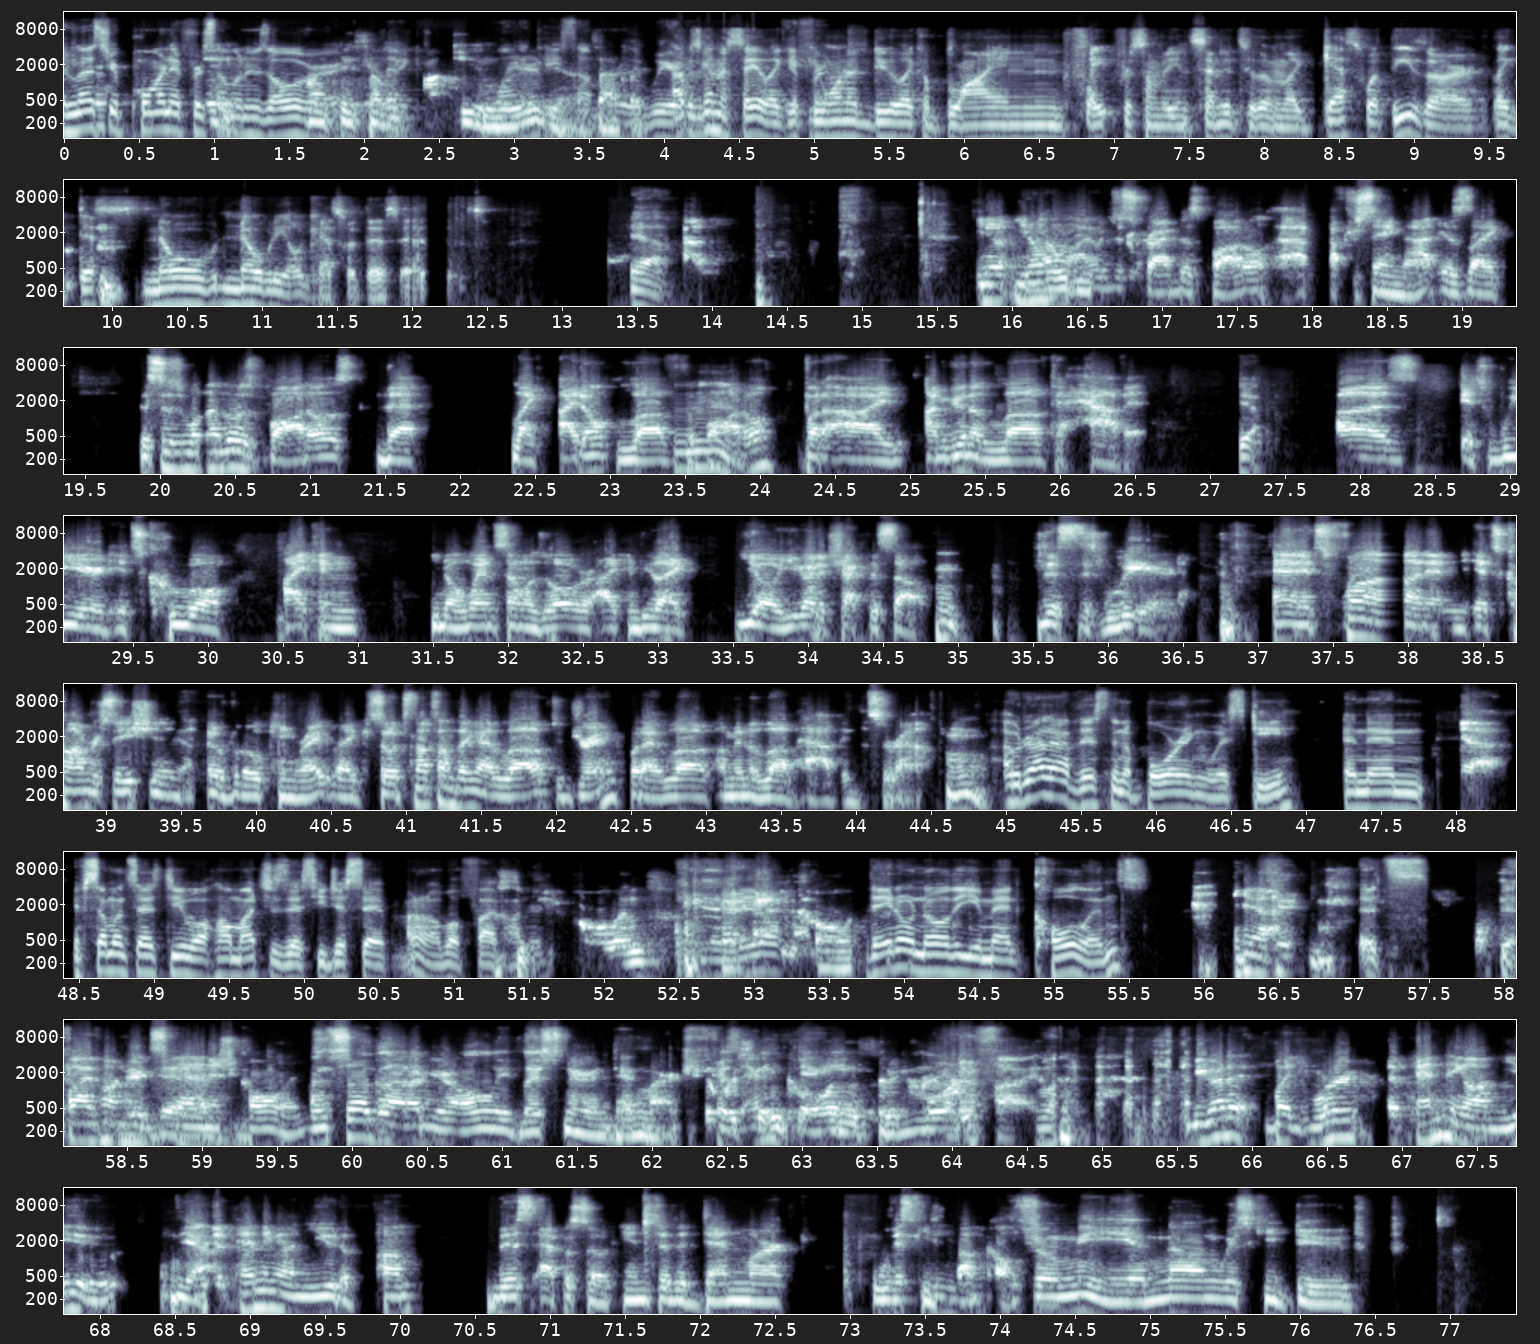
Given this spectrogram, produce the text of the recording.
Unless you're pouring it for someone who's over, Want taste something like funky and weird? Yeah, something exactly. really weird. I was gonna say, like, if you want to do like a blind flight for somebody and send it to them, like, guess what these are? Like, this, no, nobody will guess what this is. yeah. You know, you know How I would describe this bottle after saying that is like this is one of those bottles that like I don't love the Mm. bottle, but I I'm gonna love to have it. Yeah. Because it's weird, it's cool. I can, you know, when someone's over, I can be like, yo, you gotta check this out. Hmm. This is weird. And it's fun and it's conversation evoking, right? Like so it's not something I love to drink, but I love I'm gonna love having this around. Hmm. I would rather have this than a boring whiskey. And then Yeah. if someone says to you, "Well, how much is this?" You just say, "I don't know, about 500." Collins. they don't they don't know that you meant colons. Yeah. It's Yeah. 500 Spanish colons. I'm so glad I'm your only listener in Denmark We're because saying any colon day instead of. You got to, but we're depending on you. Yeah, We're depending on you to pump this episode into the Denmark whiskey mm. subculture. so me, a non-whiskey dude,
